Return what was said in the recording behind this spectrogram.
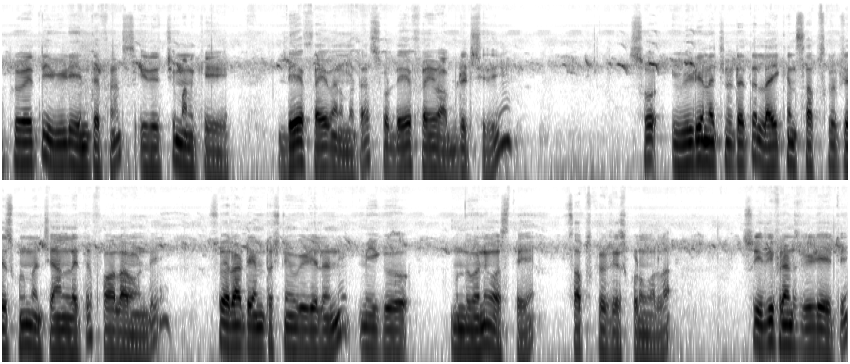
ఇప్పుడు అయితే ఈ వీడియో ఇంతే ఫ్రెండ్స్. ఇది వచ్చి మనకి డే ఫైవ్ అనమాట సో డే ఫైవ్ అప్డేట్స్ ఇది. సో ఈ వీడియో నచ్చినట్టయితే లైక్ అండ్ సబ్స్క్రైబ్ చేసుకుని మన ఛానల్ అయితే ఫాలో అవ్వండి. సో ఇలాంటి ఇంట్రెస్టింగ్ వీడియోలన్నీ మీకు ముందుగానే వస్తాయి సబ్స్క్రైబ్ చేసుకోవడం వల్ల. సో ఇది ఫ్రెండ్స్ వీడియో అయితే.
